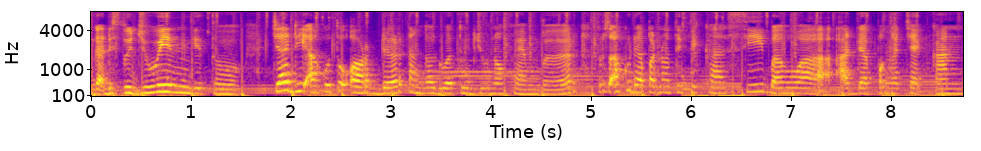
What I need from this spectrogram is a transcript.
nggak disetujuin gitu. Jadi aku tuh order tanggal 27 November terus aku dapat notifikasi bahwa ada pengecekan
